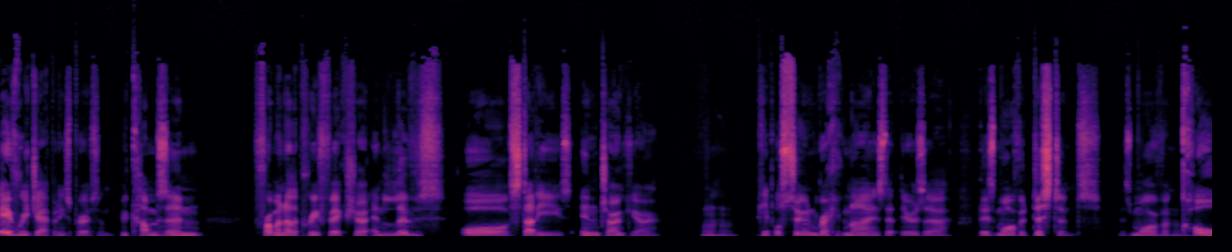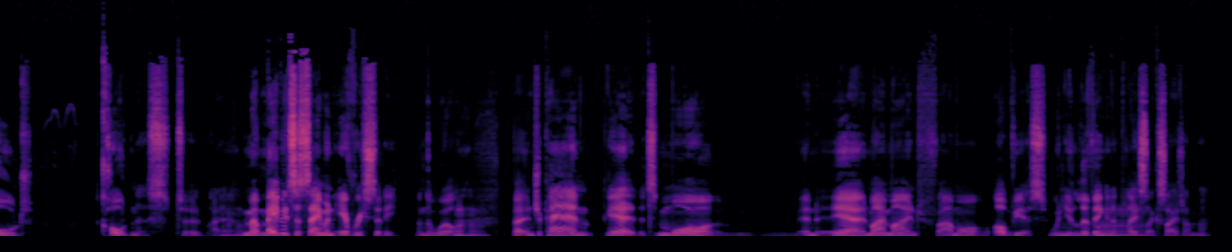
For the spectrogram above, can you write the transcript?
every Japanese person who comes in from another prefecture and lives or studies in Tokyo. Mm-hmm. People soon recognize that there's a there's more of a distance. There's more of a Mhm. cold coldness to. I- Mhm. m maybe it's the same in every city in the world, Mm-hmm. but in Japan, yeah, it's more. And yeah, in my mind, far more obvious when you're living in a place Mm. like Saitama,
